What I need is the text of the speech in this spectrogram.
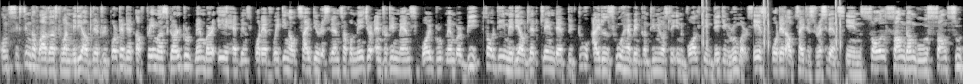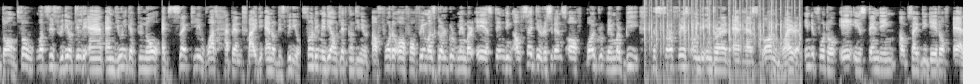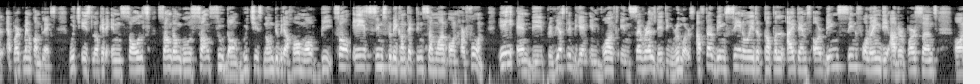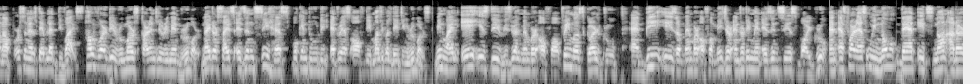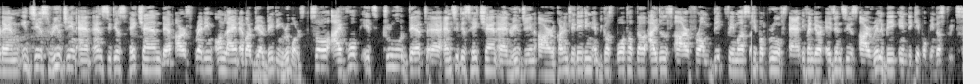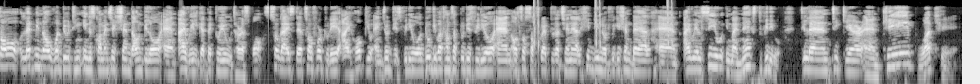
On 16th of August, one media outlet reported that a famous girl group member A had been spotted waiting outside the residence of a major entertainment's boy group member B. So the media outlet claimed that the two idols who have been continuously involved in dating rumors A spotted outside his residence in Seoul Seongdong-gu's Seongsu-dong. So watch this video till the end and you will get to know exactly what happened by the end of this video. So the media outlet continued, a photo of a famous girl group member A standing outside outside the residence of boy group member B has surfaced on the internet and has gone viral. In the photo, A is standing outside the gate of L apartment complex, which is located in Seoul's Seongdong-gu Seongsu-dong, which is known to be the home of B. So A seems to be contacting someone on her phone. A and B previously became involved in several dating rumors after being seen with a couple items or being seen following the other persons on a personal tablet device. However, However, the rumors currently remain rumor. Neither side's agency has spoken to the address of the multiple dating rumors. Meanwhile, A is the visual member of a famous girl group and B is a member of a major entertainment agency's boy group. And as far as we know that it's none other than just Ryujin and NCT's Haechan that are spreading online about their dating rumors. So I hope it's true that uh, NCT's and Ryujin are currently dating and because both of of the idols are from big famous K-pop groups and even their agencies are really big in the K-pop industry. So let me know what do you think in this comment section down below and I will get back to you with a response. So guys that's all for today. I hope you enjoyed this video. Do give a thumbs up to this video and also subscribe to the channel. Hit the notification bell and I will see you in my next video. Till then take care and keep watching.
